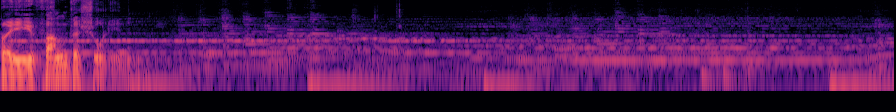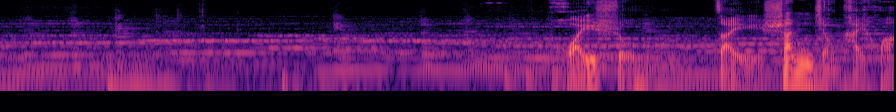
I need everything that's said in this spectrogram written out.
北方的树林，槐树在山脚开花。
